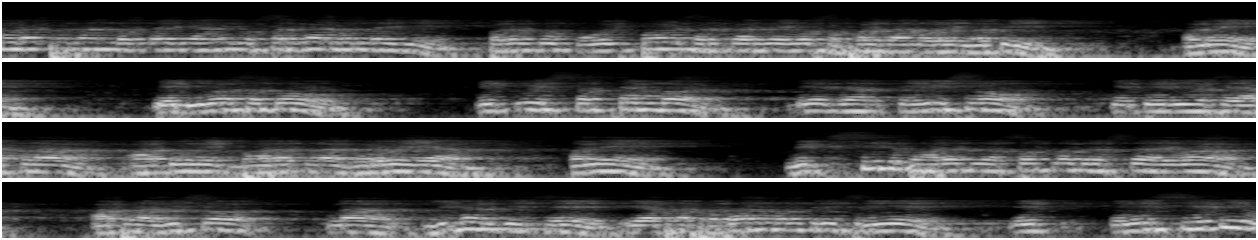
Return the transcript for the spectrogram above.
વડાપ્રધાન બદલાઈ ગયા અનેકો સરકાર બદલાઈ ગઈ. પરંતુ કોઈ પણ સરકારને એમાં સફળતા મળી નથી. અને એ દિવસ હતો એકવીસ સપ્ટેમ્બર બે હજાર ત્રેવીસનો, કે તે દિવસે આપણા આધુનિક ભારતના ઘડવૈયા અને વિકસિત ભારતના સ્વપ્નદ્રષ્ટા એવા આપણા વિશ્વના લીડર જે છે, એ આપણા પ્રધાનમંત્રી શ્રીએ એક ઇનિશિયેટિવ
